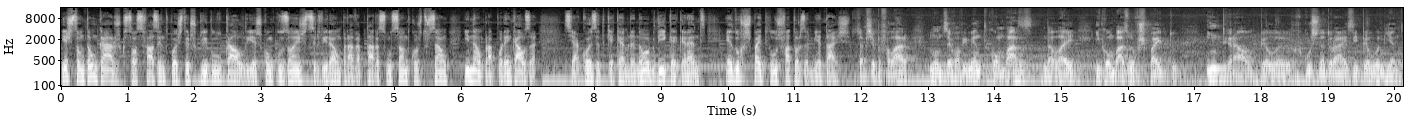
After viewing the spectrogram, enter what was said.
Estes são tão caros que só se fazem depois de ter escolhido o local e as conclusões servirão para adaptar a solução de construção e não para a pôr em causa. Se há coisa de que a Câmara não abdica, garante, é do respeito pelos fatores ambientais. Estamos sempre a falar num desenvolvimento com base na lei e com base no respeito integral pelos recursos naturais e pelo ambiente.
